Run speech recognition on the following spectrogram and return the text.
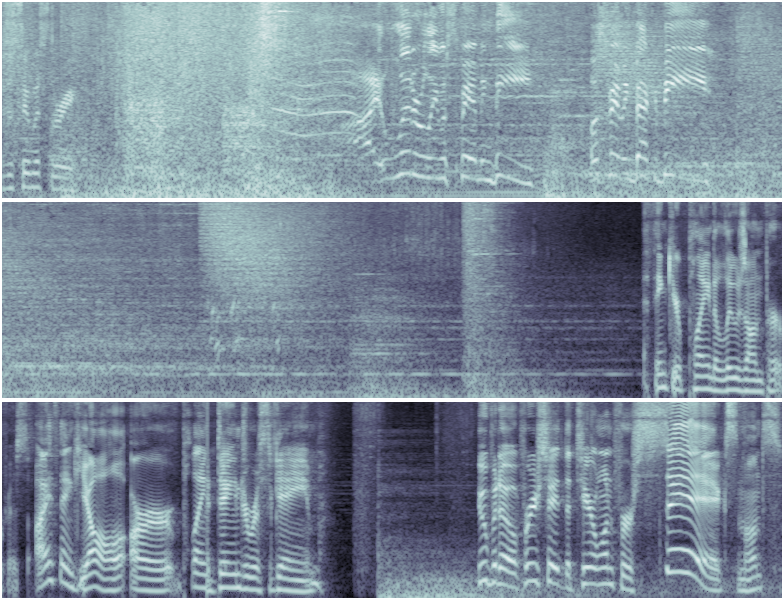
Always assume it's three. I literally was spamming B. I was spamming back B. I think you're playing to lose on purpose. I think y'all are playing a dangerous game. Cupido, appreciate the tier one for six months.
